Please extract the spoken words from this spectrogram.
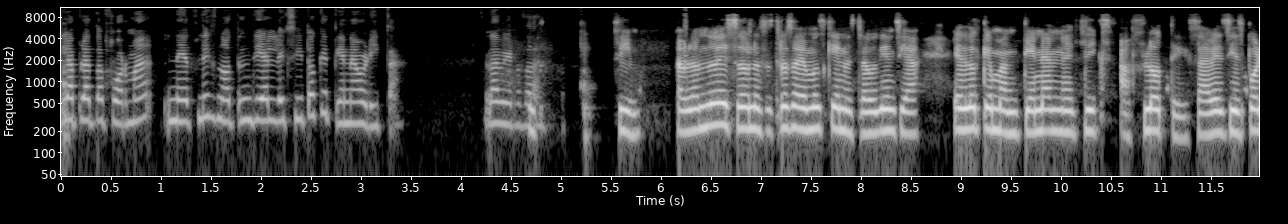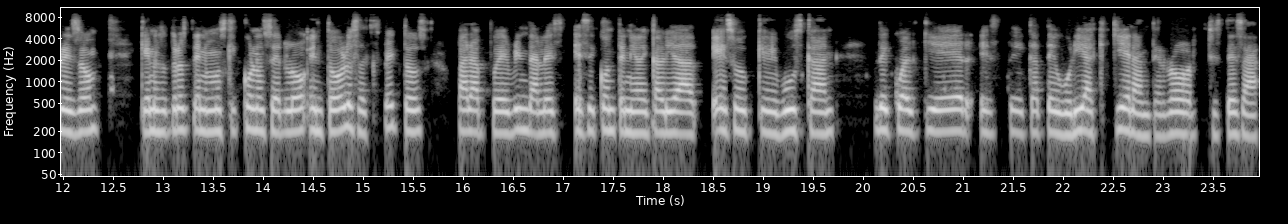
la plataforma Netflix no tendría el éxito que tiene ahorita, la verdad. Sí, hablando de eso, nosotros sabemos que nuestra audiencia es lo que mantiene a Netflix a flote, ¿sabes? Y es por eso que nosotros tenemos que conocerlo en todos los aspectos para poder brindarles ese contenido de calidad, eso que buscan de cualquier este, categoría que quieran, terror, tristeza,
